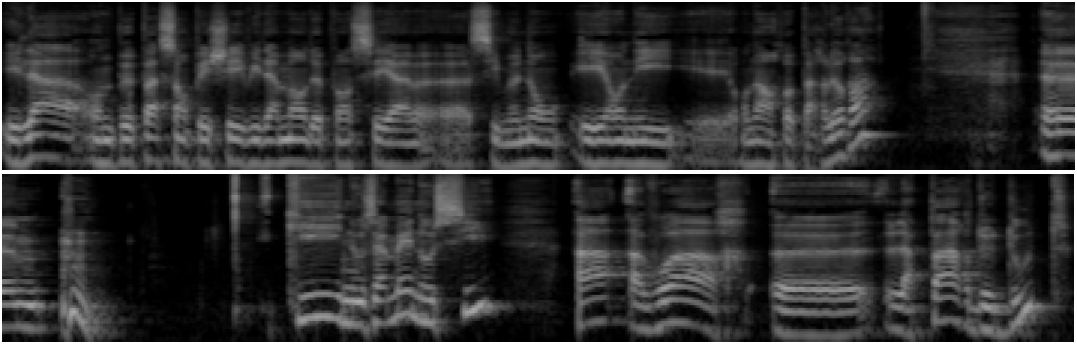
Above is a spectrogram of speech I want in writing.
Et là, on ne peut pas s'empêcher évidemment de penser à, à Simenon et on, y, on en reparlera. Euh, qui nous amène aussi à avoir euh, la part de doute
